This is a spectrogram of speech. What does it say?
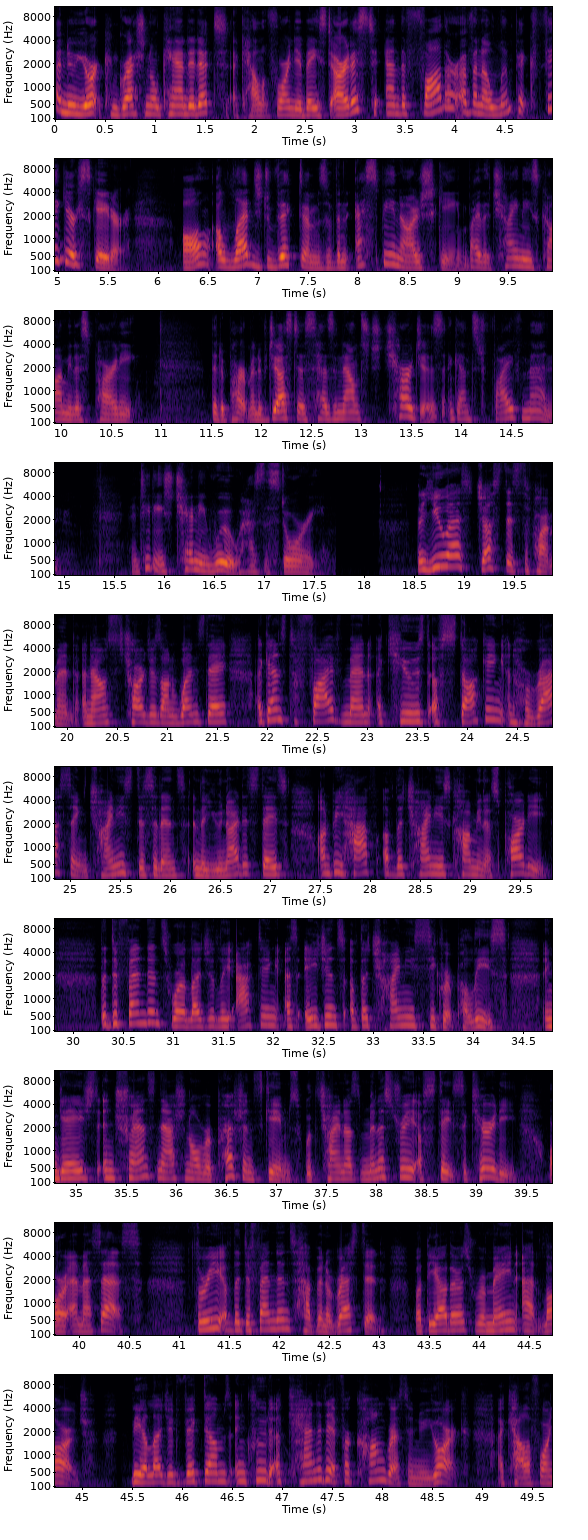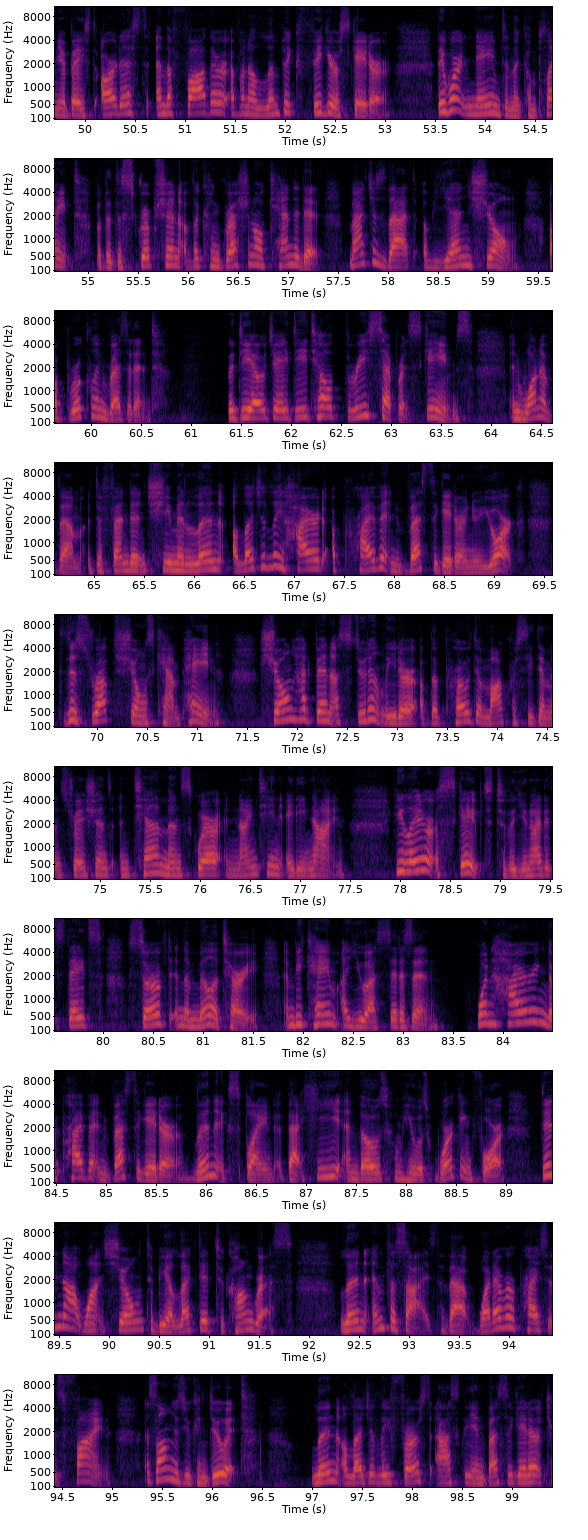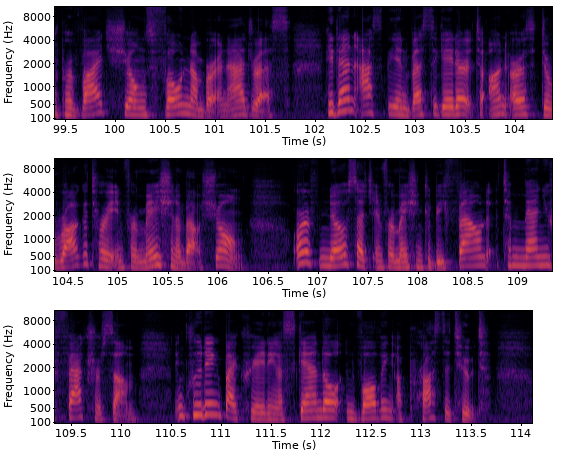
A New York congressional candidate, a California based artist, and the father of an Olympic figure skater, all alleged victims of an espionage scheme by the Chinese Communist Party. The Department of Justice has announced charges against five men. NTD's Chenny Wu has the story. The U.S. Justice Department announced charges on Wednesday against five men accused of stalking and harassing Chinese dissidents in the United States on behalf of the Chinese Communist Party. The defendants were allegedly acting as agents of the Chinese secret police, engaged in transnational repression schemes with China's Ministry of State Security, or MSS. Three of the defendants have been arrested, but the others remain at large. The alleged victims include a candidate for Congress in New York, a California based artist, and the father of an Olympic figure skater. They weren't named in the complaint, but the description of the congressional candidate matches that of Yan Xiong, a Brooklyn resident. The DOJ detailed three separate schemes. In one of them, defendant Chi-Min Lin allegedly hired a private investigator in New York to disrupt Xiong's campaign. Xiong had been a student leader of the pro-democracy demonstrations in Tiananmen Square in 1989. He later escaped to the United States, served in the military, and became a U.S. citizen. When hiring the private investigator, Lin explained that he and those whom he was working for did not want Xiong to be elected to Congress. Lin emphasized that whatever price is fine, as long as you can do it. Lin allegedly first asked the investigator to provide Xiong's phone number and address. He then asked the investigator to unearth derogatory information about Xiong, or if no such information could be found, to manufacture some, including by creating a scandal involving a prostitute.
